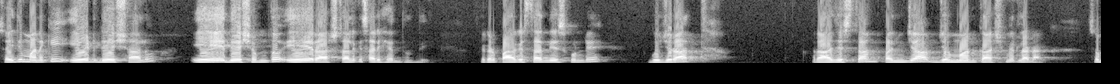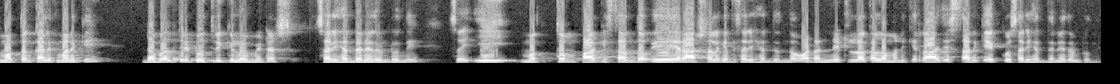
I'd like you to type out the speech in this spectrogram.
సో ఇది మనకి ఏడు దేశాలు ఏ దేశంతో ఏ రాష్ట్రాలకి సరిహద్దు ఉంది. ఇక్కడ పాకిస్తాన్ తీసుకుంటే గుజరాత్ రాజస్థాన్ పంజాబ్ జమ్మూ అండ్ కాశ్మీర్ లడాక్. సో మొత్తం కలిపి మనకి double three two three kilometres సరిహద్దు అనేది ఉంటుంది. సో ఈ మొత్తం పాకిస్తాన్తో ఏ ఏ రాష్ట్రాలకైతే సరిహద్దు ఉందో వాటన్నిటిలో కల్లా మనకి రాజస్థాన్కి ఎక్కువ సరిహద్దు అనేది ఉంటుంది.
